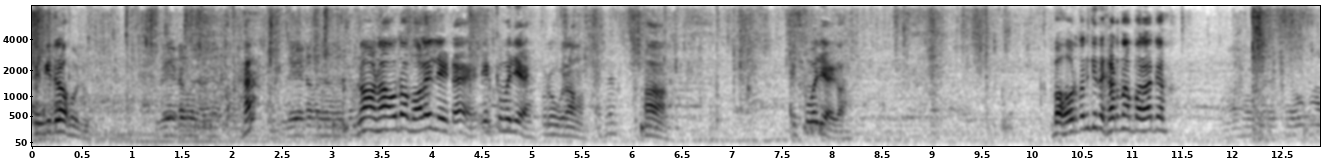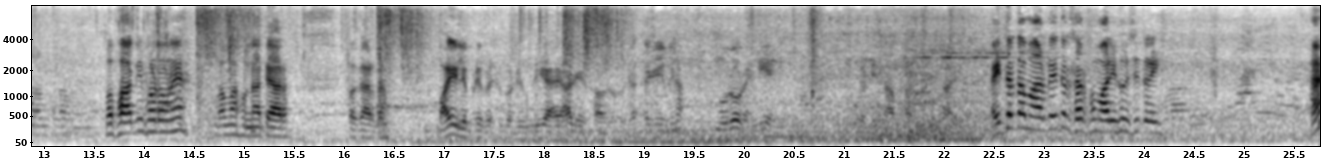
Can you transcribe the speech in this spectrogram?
ਚੰਗੀ ਤਰ੍ਹਾਂ ਹੋ ਜੂ। ਲੇਟ ਹੋ ਜਾਣਾ ਹੈ? ਲੇਟ ਹੋ ਜਾਣਾ ਨਾ ਨਾ ਉਹ ਤਾਂ ਬਾਹਲਾ ਹੀ ਲੇਟ ਹੈ 1 ਵਜੇ ਹੈ ਪ੍ਰੋਗਰਾਮ। ਹਾਂ। 1 ਵਜੇ ਹੈਗਾ। ਬਾ ਹੋਰ ਤਾਂ ਕਿਤੇ ਖੜਨਾ ਪਰ ਅੱਜ। ਮੈਂ ਫਾਰਮ ਫੜਾਉਣੇ ਆ। ਮੈਂ ਹੁੰਨਾ ਤਿਆਰ ਪਾ ਕਰਦਾ। ਬਾਹਲੀ ਲਿਪੜੀ ਪਿਛ ਗੱਡੀ ਹੁੰਦੀ ਆ। ਆ ਜੇ ਸਾਲ ਅਜੇ ਵੀ ਨਾ ਮੂਰੋ ਰਹਿੰਦੀ ਹੈ ਜੀ ਗੱਡੀ ਸਾਫ਼ ਕਰ ਇੱਧਰ ਤਾਂ ਮਾਰਦੇ ਇੱਧਰ ਸਰਫ ਮਾਰੀ ਹੋਈ ਸੀ ਤੇਰੀ। ਹੈ?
